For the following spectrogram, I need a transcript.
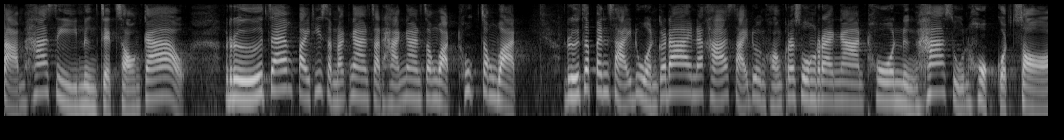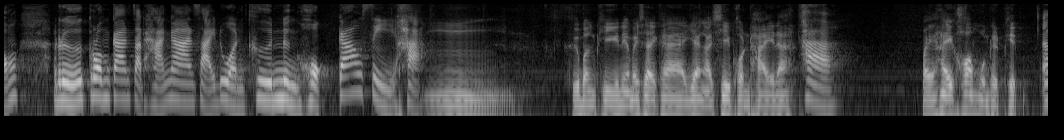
354 1729 หรือแจ้งไปที่สำนักงานจัดหางานจังหวัดทุกจังหวัด หรือจะเป็นสายด่วนก็ได้นะคะ สายด่วนของกระทรวงแรงงานโทร 1506 กด 2 หรือกรมการจัดหางานสายด่วนคือ 1694 ค่ะอืมคือบางทีเนี่ยไม่ใช่แค่แย่งอาชีพคนไทยนะ ค่ะ ไปให้ข้อมูลผิดเอ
